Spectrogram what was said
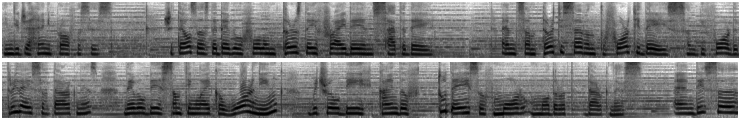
in the Jahenny prophecies. She tells us that they will fall on Thursday, Friday, and Saturday. And some 37 to 40 days before the three days of darkness, there will be something like a warning, which will be kind of two days of more moderate darkness. And this uh,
